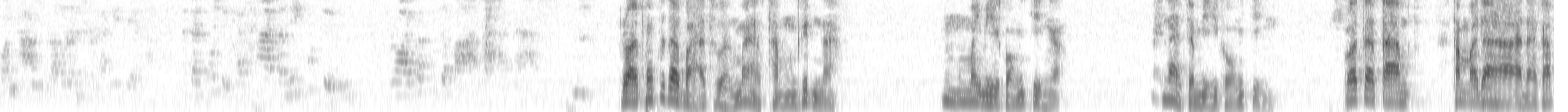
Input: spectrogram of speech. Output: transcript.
ขอถามต้องเรื่องนะคะนิดเดียวค่ะอาจารย์พูดถึงพระธาตุตอนนี้พูดถึงรอยพระพุทธบาทค่ะอาจารย์รอยพระพุทธบาทส่วนมากทำขึ้นนะอืมไม่มีของจริงอะ ไม่น่าจะมีของจริง เพราะถ้าตามธรรมดานะครับ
